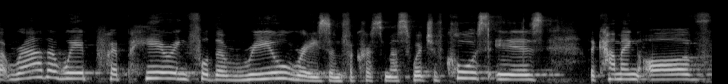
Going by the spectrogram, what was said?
but rather we're preparing for the real reason for Christmas, which of course is the coming of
